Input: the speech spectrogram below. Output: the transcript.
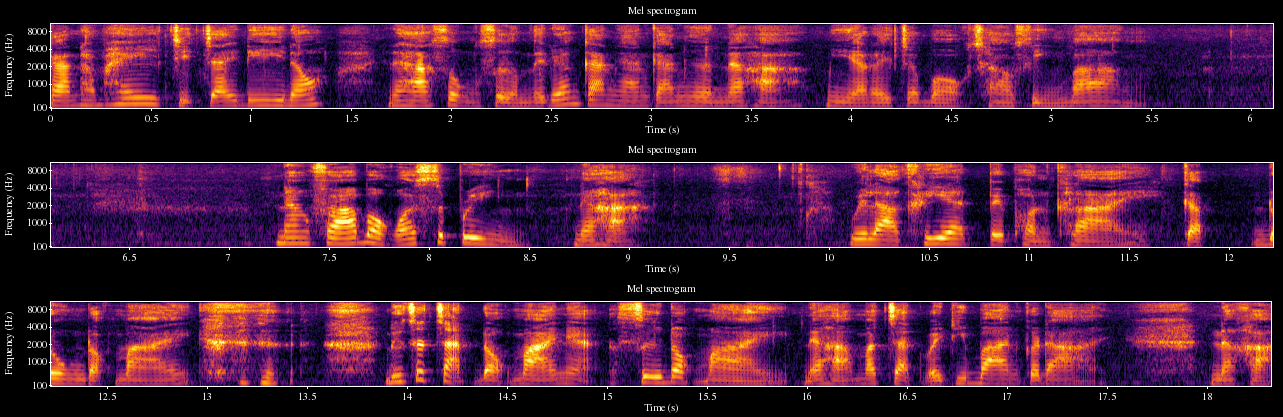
การทำให้จิตใจดีเนาะนะคะ ส่งเสริมในเรื่องการงานการเงินนะคะ มีอะไรจะบอกชาวสิงห์บ้าง นางฟ้าบอกว่าสปริงนะคะ เวลาเครียดไปผ่อนคลายกับดงดอกไม้ หรือจะจัดดอกไม้เนี่ย ซื้อดอกไม้นะคะ มาจัดไว้ที่บ้านก็ได้ นะคะ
